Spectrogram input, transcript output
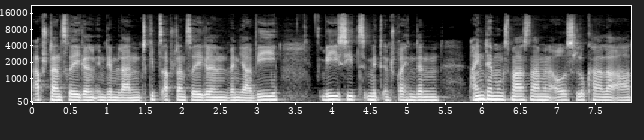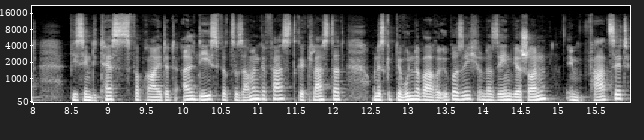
Abstandsregeln in dem Land? Gibt es Abstandsregeln? Wenn ja, wie? Wie sieht es mit entsprechenden Eindämmungsmaßnahmen aus lokaler Art? Wie sind die Tests verbreitet? All dies wird zusammengefasst, geclustert und es gibt eine wunderbare Übersicht und da sehen wir schon im Fazit,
